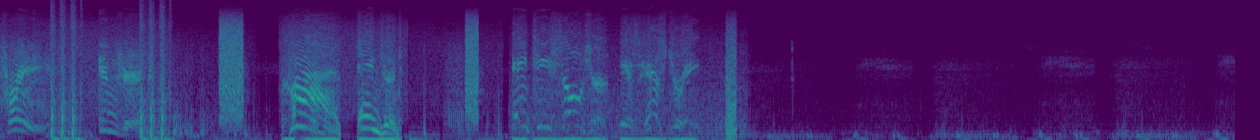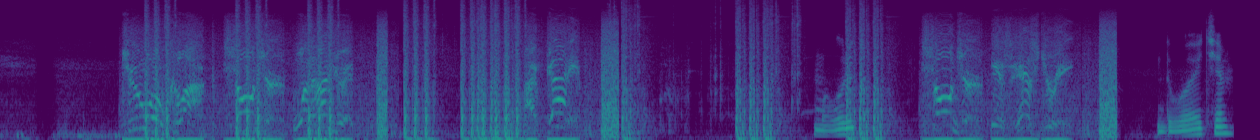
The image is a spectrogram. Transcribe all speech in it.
Three. Injured. Five injured. AT soldier is history. Two o'clock. Soldier, 100. I've got him. Малорик, Soldier is history. давайте.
